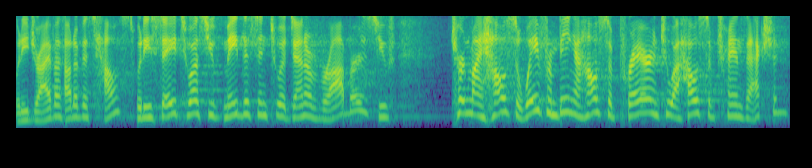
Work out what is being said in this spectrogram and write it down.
Would he drive us out of his house? Would he say to us, You've made this into a den of robbers? You've Turn my house away from being a house of prayer into a house of transaction?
